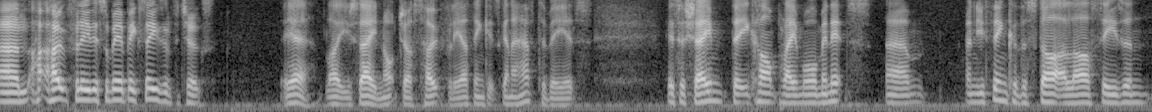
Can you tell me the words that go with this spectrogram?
Um, hopefully, this will be a big season for Chuks. Yeah, like you say, not just hopefully. I think it's going to have to be. It's it's a shame that he can't play more minutes. Um, and you think of the start of last season,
